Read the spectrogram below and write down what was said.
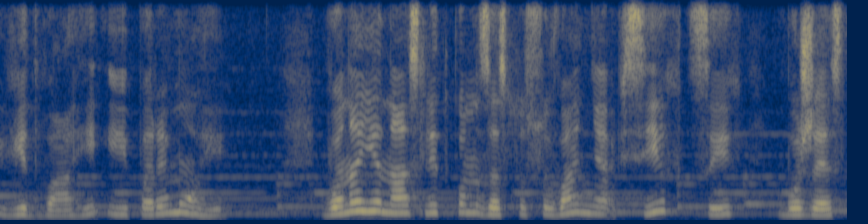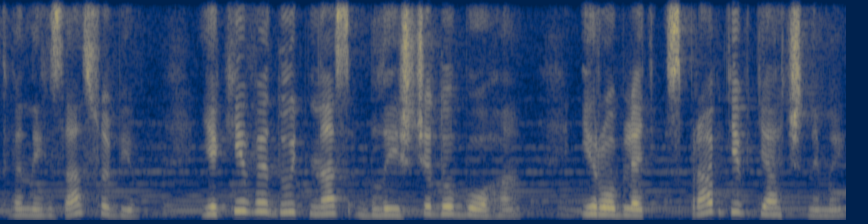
відваги і перемоги. Вона є наслідком застосування всіх цих божественних засобів, які ведуть нас ближче до Бога і роблять справді вдячними,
